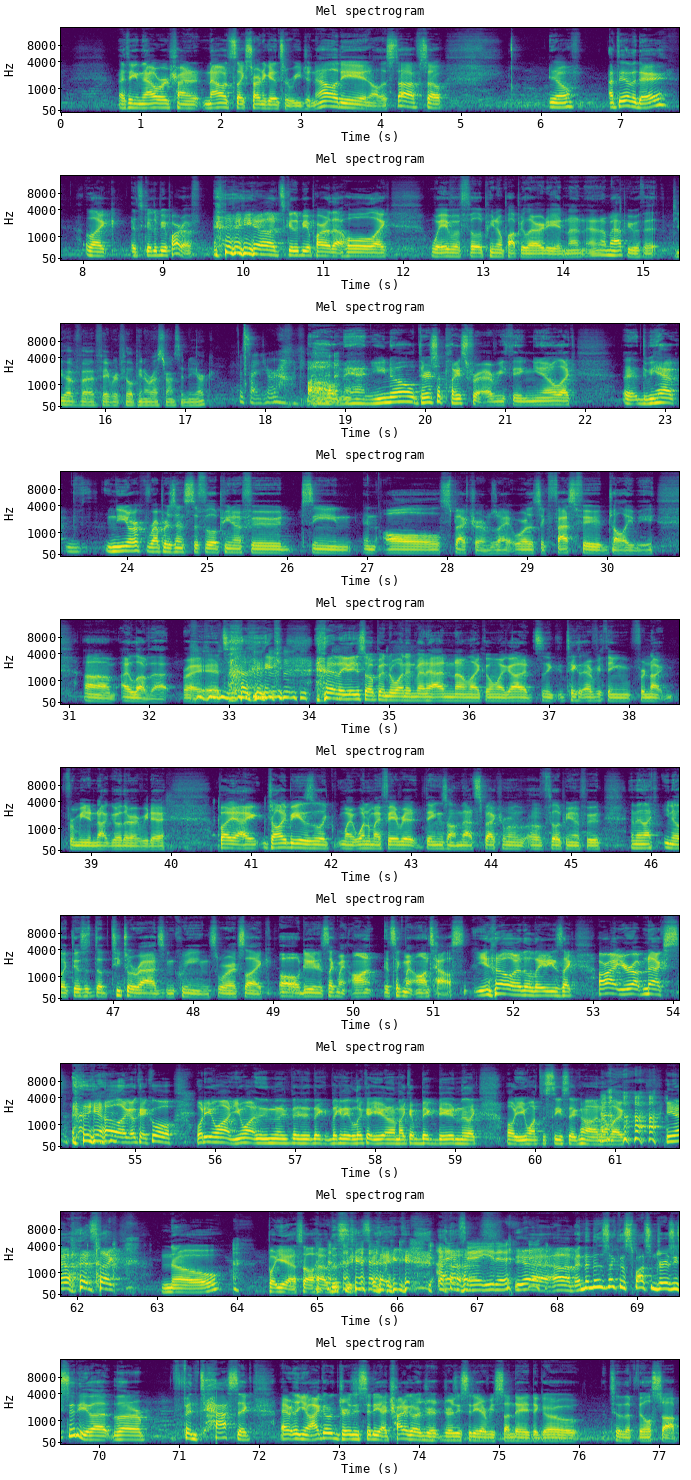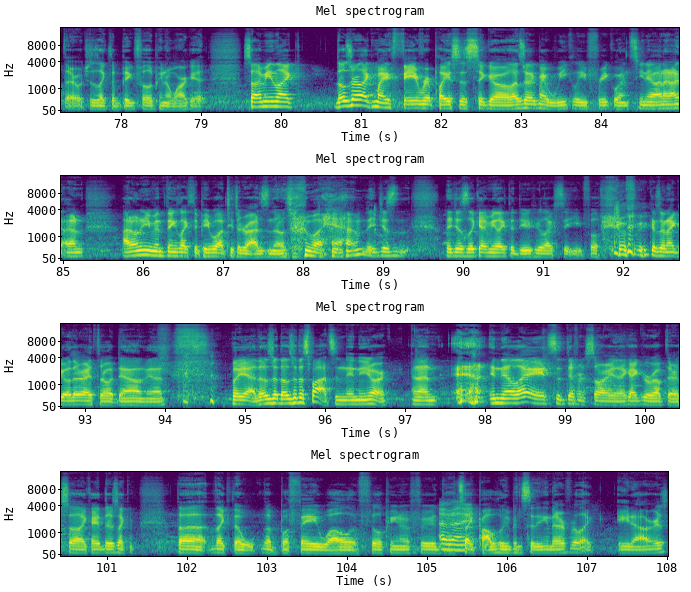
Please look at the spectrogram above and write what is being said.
I think now we're trying to now it's like starting to get into regionality and all this stuff. So, you know, at the end of the day, like it's good to be a part of. you know, it's good to be a part of that whole like wave of Filipino popularity, and, I- and I'm happy with it. Do you have uh, favorite Filipino restaurants in New York? Besides your own. Oh man, you know, there's a place for everything. You know, like uh, we have New York represents the Filipino food scene in all spectrums, right? Where it's like fast food, Jollibee. Um, I love that, right? It's like they just opened one in Manhattan. And I'm like, oh my god, like, it takes everything for not for me to not go there every day. But yeah, Jollibee is like my one of my favorite things on that spectrum of, of Filipino food. And then like you know like this is the Tito Rads in Queens where it's like oh dude it's like my aunt it's like my aunt's house you know or the lady's like all right you're up next. You know like okay cool. What do you want? You want and they, they, they, they look at you and I'm like a big dude and they're like oh you want the sisig huh? And I'm like you know it's like no but yes I'll have the sisig I didn't say eat it. yeah, um, and then there's like the spots in Jersey City that, that are fantastic. You know, I go to Jersey City. I try to go to Jer- Jersey City every Sunday to go to the Phil stop there, which is like the big Filipino market. So I mean, like those are like my favorite places to go. Those are like my weekly frequents. You know, and I. I I don't even think like the people at Tito Rads knows who I am. They just they just look at me like the dude who likes to eat Filipino food because when I go there I throw it down, man. But yeah, those are those are the spots in, in New York. And then in LA, it's a different story. Like I grew up there, so like I, there's like the like the the buffet well of Filipino food oh, that's Okay. like probably been sitting there for like eight hours.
